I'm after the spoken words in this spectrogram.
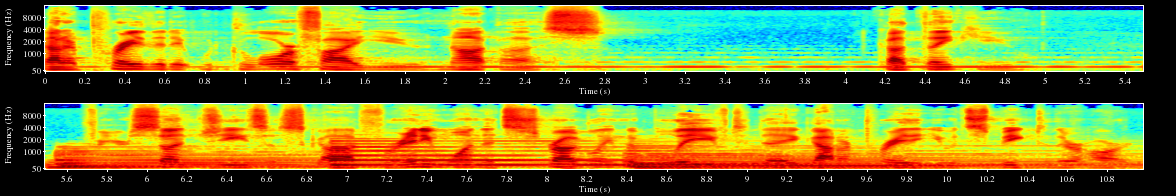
God, I pray that it would glorify you, not us. God, thank you for your son Jesus. God, for anyone that's struggling to believe today, God, I pray that you would speak to their heart.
